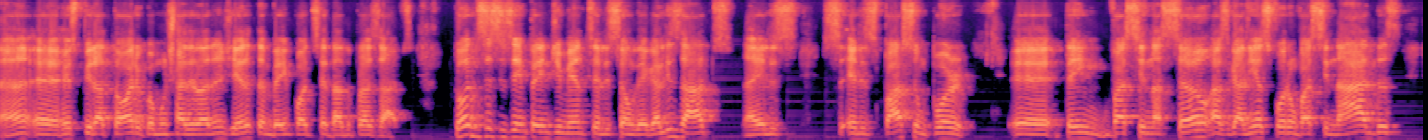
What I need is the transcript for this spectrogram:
né, é, respiratório, como um chá de laranjeira, também pode ser dado para as aves. Todos esses empreendimentos eles são legalizados, né, eles, eles passam por é, tem vacinação, as galinhas foram vacinadas, né?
